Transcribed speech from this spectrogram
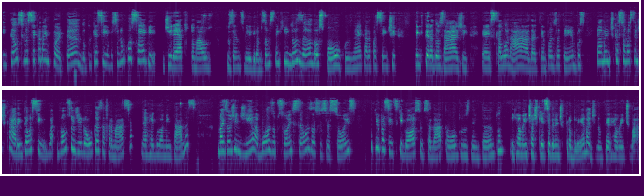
Então, se você acabar importando, porque assim, você não consegue direto tomar os 200 miligramas, então você tem que ir dosando aos poucos, né? Cada paciente tem que ter a dosagem é, escalonada, tempos a tempos. É uma medicação bastante cara. Então, assim, vão surgir outras na farmácia, né, regulamentadas, mas hoje em dia, boas opções são as associações. Eu tenho pacientes que gostam, se adaptam, outros nem tanto. E realmente acho que esse é o grande problema de não ter realmente uma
